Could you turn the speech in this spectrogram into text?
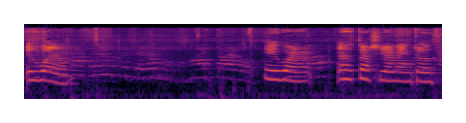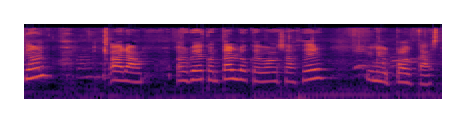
Y bueno, y bueno, esta ha sido la introducción. Ahora os voy a contar lo que vamos a hacer en el podcast.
